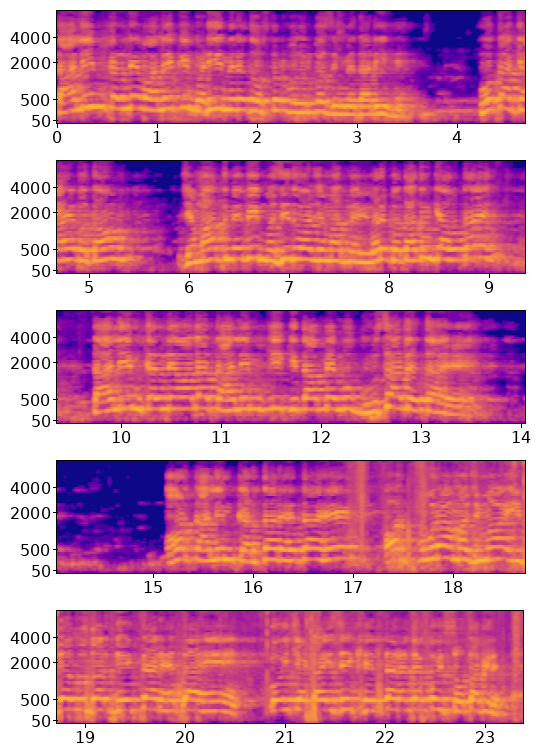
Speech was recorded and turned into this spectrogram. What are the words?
تعلیم کرنے والے کی بڑی میرے دوستوں اور بزرگوں ذمہ داری ہے۔ ہوتا کیا ہے بتاؤں؟ جماعت میں بھی، مسجد وار جماعت میں بھی۔ ارے بتا دوں کیا ہوتا ہے؟ تعلیم کرنے والا تعلیم کی کتاب میں وہ گھسا دیتا ہے۔ اور تعلیم کرتا رہتا ہے اور پورا مجمع ادھر ادھر دیکھتا رہتا ہے۔ کوئی چٹائی سے کھیلتا رہتا ہے، کوئی سوتا بھی رہتا ہے۔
